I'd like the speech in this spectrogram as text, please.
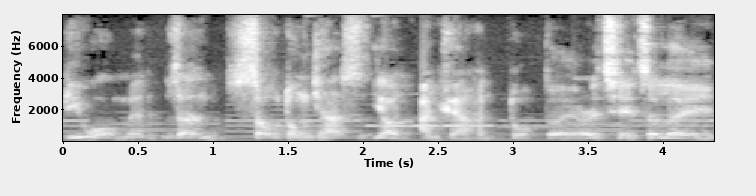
比我们人手动驾驶要安全很多。对，而且这类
